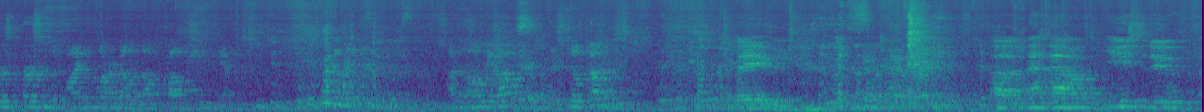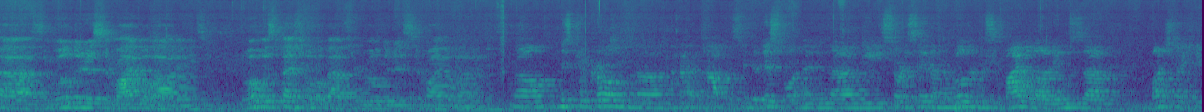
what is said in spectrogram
first person to find a watermelon up top of sheep camp. I don't know how they got there, but they're still coming. Amazing. Uh, now, now, you used to do, uh, some wilderness survival outings. What was special about your wilderness survival outing? Well, Mr. Crone, uh, kind of talked us into this one, and, uh, we sort of said on the wilderness survival outings, uh, much like they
